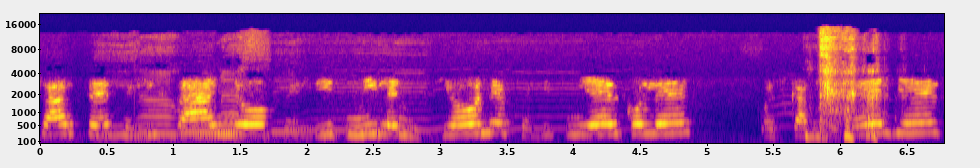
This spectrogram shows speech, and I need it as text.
escucharte. Feliz año, feliz mil emisiones, feliz miércoles, pues casi reyes.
